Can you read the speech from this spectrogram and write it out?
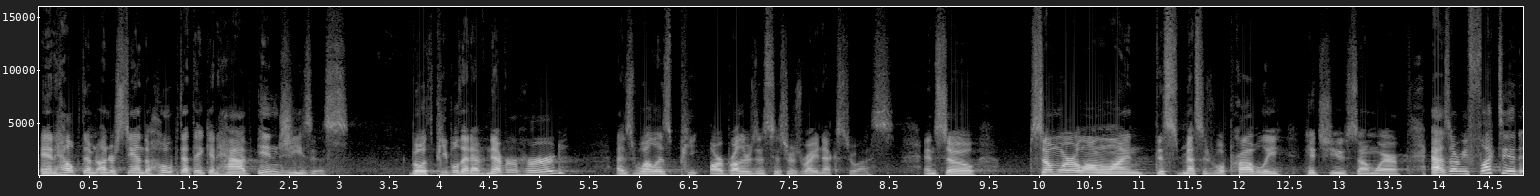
and help them understand the hope that they can have in Jesus, both people that have never heard as well as pe- our brothers and sisters right next to us. And so, somewhere along the line, this message will probably hit you somewhere. As I reflected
